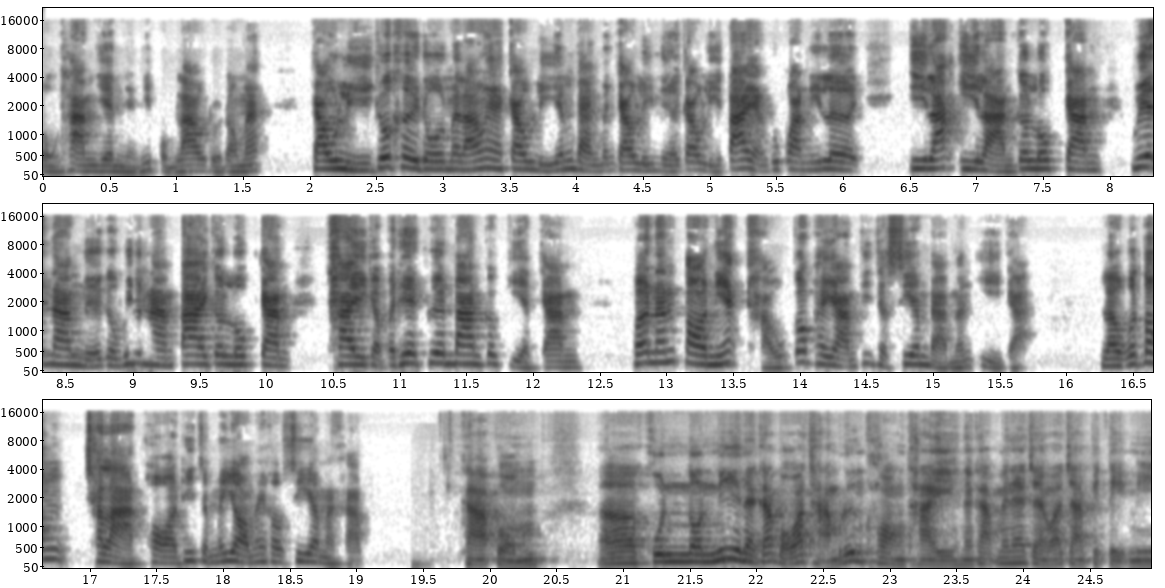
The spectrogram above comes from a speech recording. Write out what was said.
สงครามเย็นอย่างที่ผมเล่าถูกต้องไหมเกาหลีก็เคยโดนมาแล้วไงเกาหลียังแบ่งเป็นเกาหลีเหนือเกาหลีใต้อย่างทุกวันนี้เลย อิรักอิหร่านก็ลบกัน เวียดนามเหนือกับเวียดนามใต้ก็ลบกัน ไทยกับประเทศเพื่อนบ้านก็เกลียดกัน เพราะนั้นตอนนี้เขาก็พยายามที่จะเสี่ยมแบบนั้นอีกอะ่ะ เราก็ต้องฉลาดพอที่จะไม่ยอมให้เขาเสี่ยมอะครับ ครับผมคุณนนนี่นะครับบอกว่าถามเรื่องคลองไทยนะครับ ไม่แน่ใจว่าอาจารย์ปิติมี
